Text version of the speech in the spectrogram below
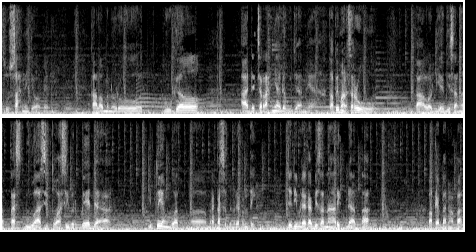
susah nih jawabnya nih. Kalau menurut Google ada cerahnya ada hujannya. Tapi malah seru. Kalau dia bisa ngetes dua situasi berbeda itu yang buat uh, mereka sebenarnya penting. Jadi mereka bisa narik data pakai ban apa?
